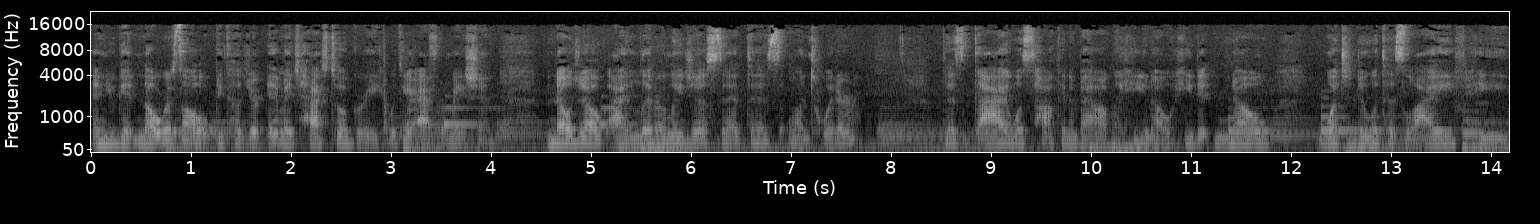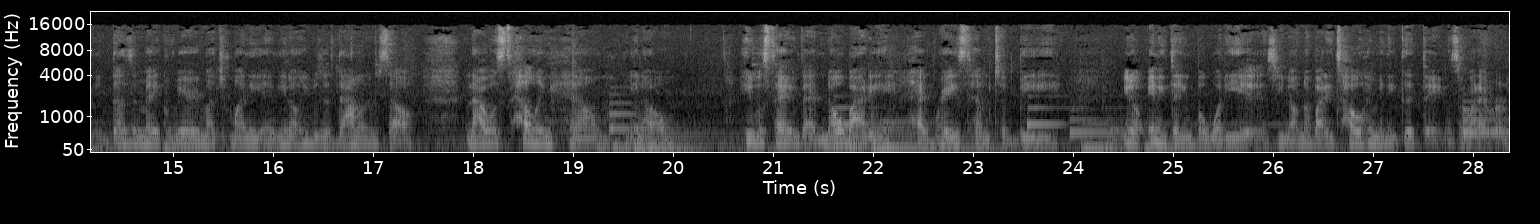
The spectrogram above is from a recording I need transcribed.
and you get no result because your image has to agree with your affirmation. No joke, I literally just said this on Twitter. This guy was talking about, you know, he didn't know what to do with his life. He doesn't make very much money and you know, he was just down on himself. And I was telling him, you know, he was saying that nobody had raised him to be you know, anything but what he is. You know, nobody told him any good things or whatever.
